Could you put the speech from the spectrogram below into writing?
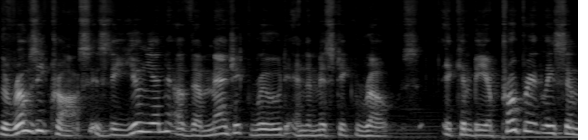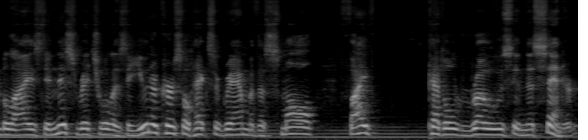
The rosy cross is the union of the magic rood and the mystic rose. It can be appropriately symbolized in this ritual as the unicursal hexagram with a small five-petaled rose in the center.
